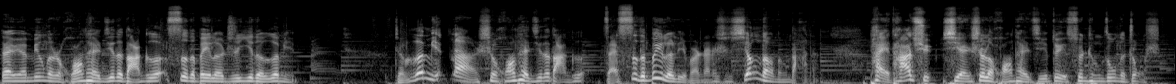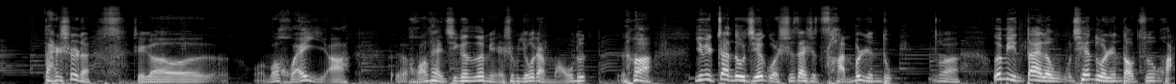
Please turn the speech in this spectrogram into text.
带援兵的是皇太极的大哥，四的贝勒之一的阿敏。这阿敏呢是皇太极的大哥，在四的贝勒里边那是相当能打的，派他去显示了皇太极对孙承宗的重视。但是呢，这个我们怀疑啊，皇太极跟阿敏是不是有点矛盾，是吧？因为战斗结果实在是惨不忍睹，是吧？阿敏带了五千多人到遵化，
